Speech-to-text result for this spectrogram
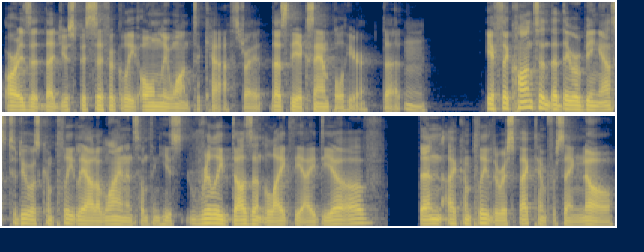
or is it that you specifically only want to cast right? That's the example here that Hmm. if the content that they were being asked to do was completely out of line and something he really doesn't like the idea of then i completely respect him for saying no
